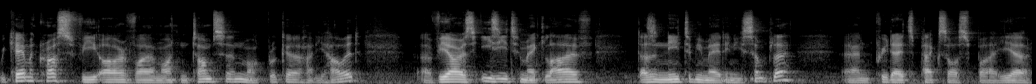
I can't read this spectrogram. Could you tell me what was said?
We came across VR via Martin Thompson, Marc Brooker, Heidi Howard. Uh, VR is easy to make live, doesn't need to be made any simpler, and predates Paxos by a year.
